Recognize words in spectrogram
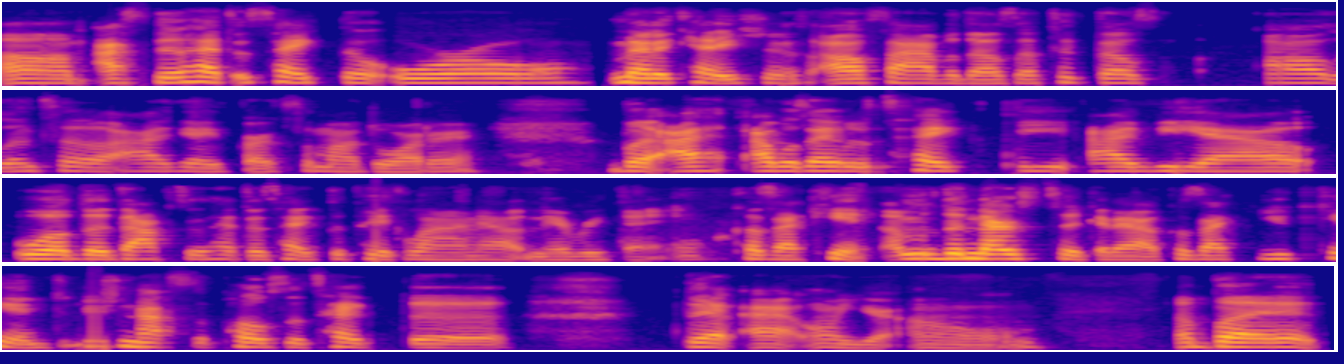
Um, I still had to take the oral medications, all five of those. I took those all until I gave birth to my daughter, but I, I was able to take the IV out. Well, the doctor had to take the PICC line out and everything because I can't. I mean, the nurse took it out because like you can't. You're not supposed to take the that out on your own but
